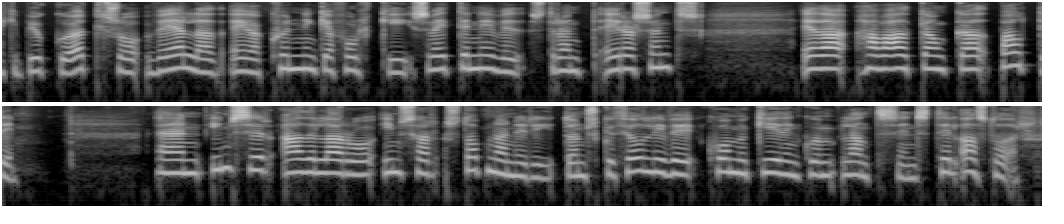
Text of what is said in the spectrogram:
Ekki byggu öll svo vel að eiga kunningja fólk í sveitinni við strönd Eirarsunds eða hafa aðgangað báti. En ímsir aðilar og ímsar stopnanir í dönsku þjóðlífi komu gýðingum landsins til aðstóðar.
